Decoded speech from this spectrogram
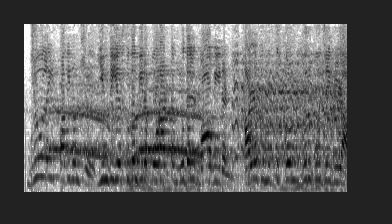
ஜூலை பதினொன்று இந்திய சுதந்திர போராட்ட முதல் மாவீரன் அழகு முத்துக்கோன் குரு பூஜை விழா.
